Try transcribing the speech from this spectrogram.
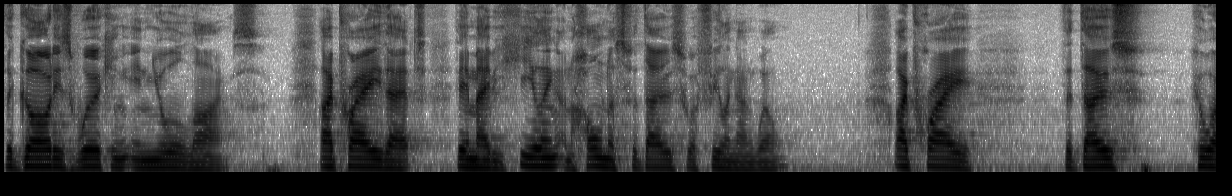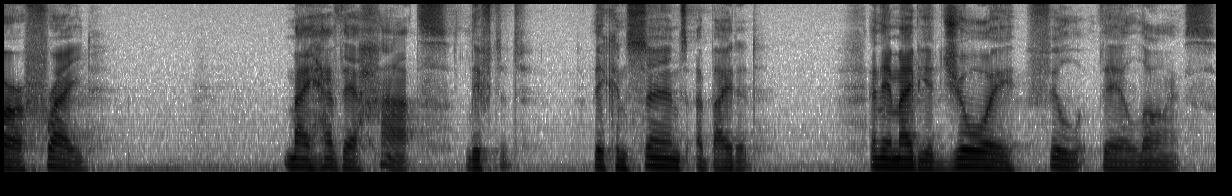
that God is working in your lives. I pray that there may be healing and wholeness for those who are feeling unwell. I pray that those who are afraid may have their hearts lifted, their concerns abated and there may be a joy fill their lives.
